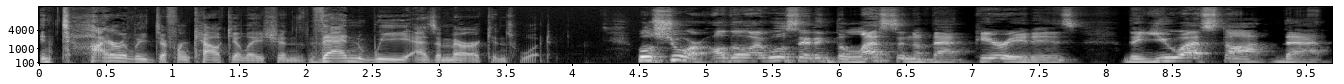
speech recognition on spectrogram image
entirely different calculations than we as Americans would? Well, sure. Although I will say, I think the lesson of that period is the U.S. thought that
